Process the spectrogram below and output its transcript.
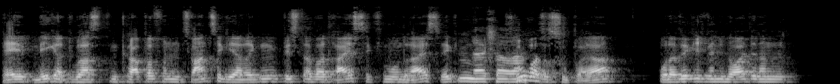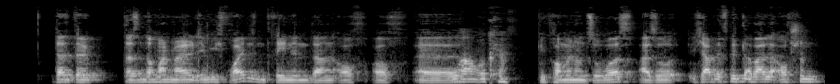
hey, mega, du hast einen Körper von einem 20-Jährigen, bist aber 30, 35, Na klar. Sowas ist super, ja. Oder wirklich, wenn die Leute dann, da, da, da sind doch manchmal irgendwie Freudentränen dann auch, auch äh, Wow, okay. gekommen und sowas. Also ich habe jetzt mittlerweile auch schon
